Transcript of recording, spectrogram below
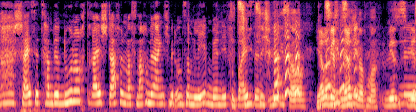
oh, scheiße, jetzt haben wir nur noch drei Staffeln, was machen wir eigentlich mit unserem Leben, wenn die Die vorbei zieht sind? sich wie die Sau. Die Ja, aber wir- zieht ja, wir- noch mal. Wir, Nee. wir,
